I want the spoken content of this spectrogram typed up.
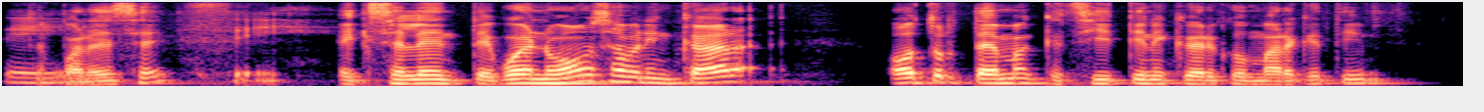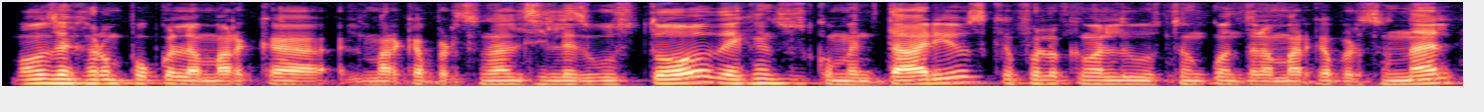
¿Te parece? Sí. Excelente. Bueno, vamos a brincar otro tema que sí tiene que ver con marketing. Vamos a dejar un poco la marca, la marca personal. Si les gustó, dejen sus comentarios. ¿Qué fue lo que más les gustó en cuanto a la marca personal?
